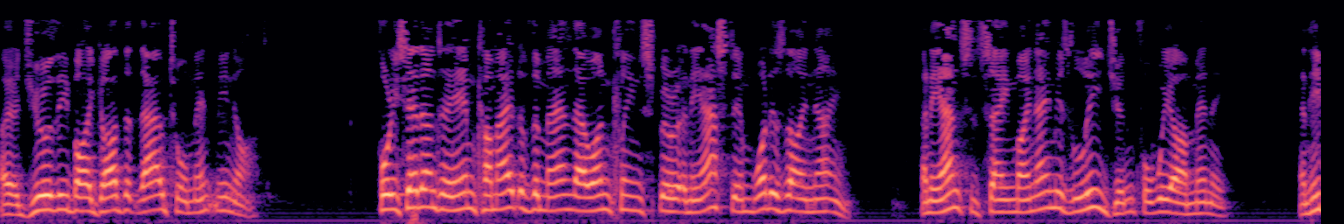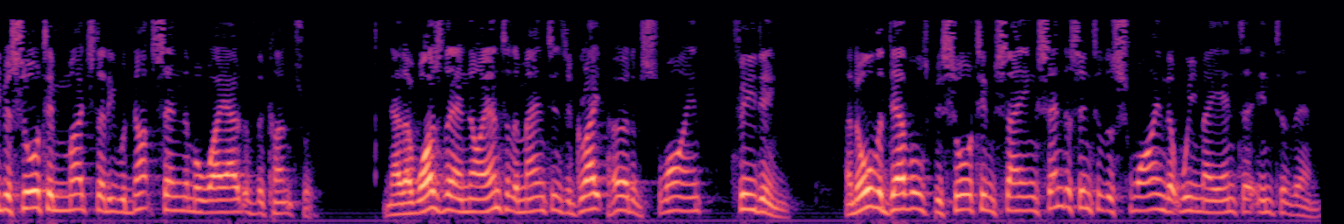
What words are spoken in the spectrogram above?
I adjure thee by God that thou torment me not. For he said unto him, Come out of the man, thou unclean spirit. And he asked him, What is thy name? And he answered, saying, My name is Legion, for we are many. And he besought him much that he would not send them away out of the country. Now there was there nigh unto the mountains a great herd of swine feeding. And all the devils besought him, saying, Send us into the swine that we may enter into them.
